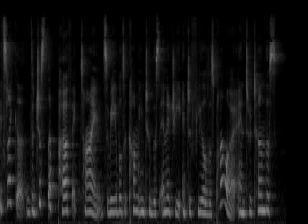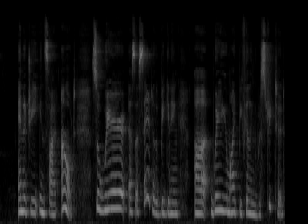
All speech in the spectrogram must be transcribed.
It's like a, the, just the perfect time to be able to come into this energy and to feel this power and to turn this energy inside out. So where, as I said at the beginning, uh, where you might be feeling restricted,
